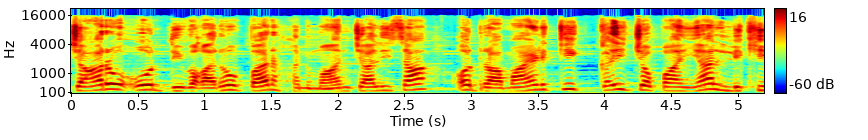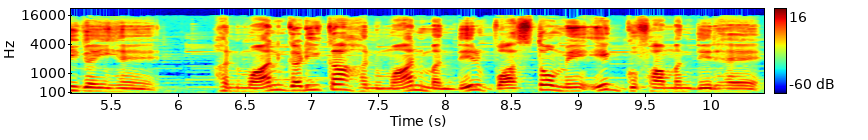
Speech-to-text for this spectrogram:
चारों ओर दीवारों पर हनुमान चालीसा और रामायण की कई चौपाइयाँ लिखी गई हैं। हनुमानगढ़ी का हनुमान मंदिर वास्तव में एक गुफा मंदिर है।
